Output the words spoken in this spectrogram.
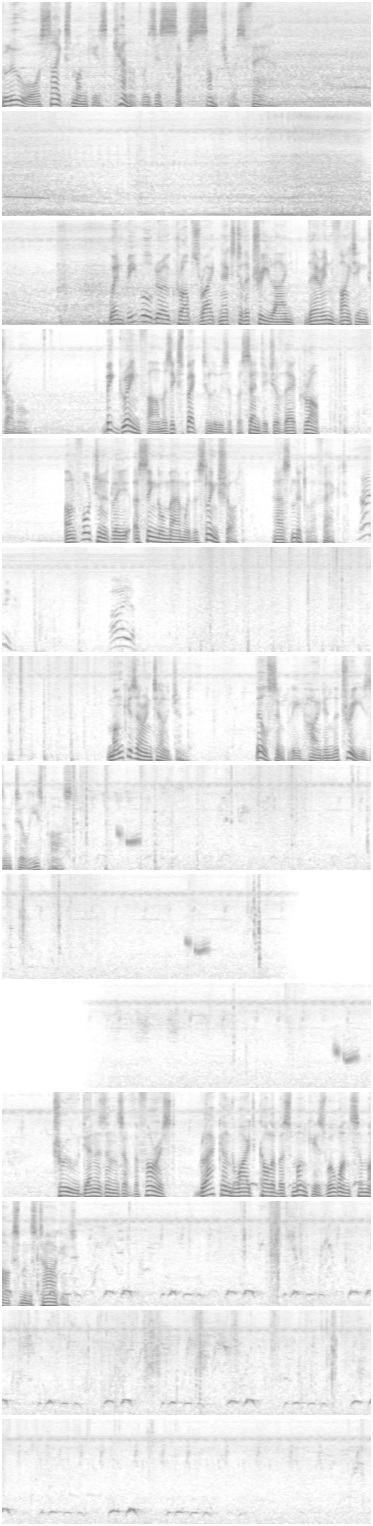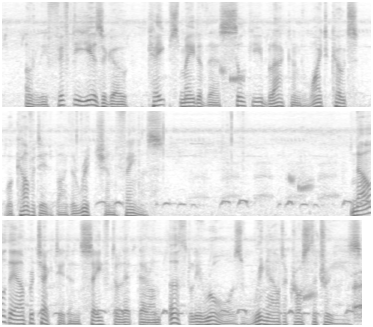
Blue or Sykes monkeys cannot resist such sumptuous fare. When people grow crops right next to the tree line, they're inviting trouble. Big grain farmers expect to lose a percentage of their crop. Unfortunately, a single man with a slingshot has little effect. Monkeys are intelligent. They'll simply hide in the trees until he's passed. True denizens of the forest, black and white colobus monkeys were once a marksman's target. 50 years ago, capes made of their silky black and white coats were coveted by the rich and famous. Now they are protected and safe to let their unearthly roars ring out across the trees.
